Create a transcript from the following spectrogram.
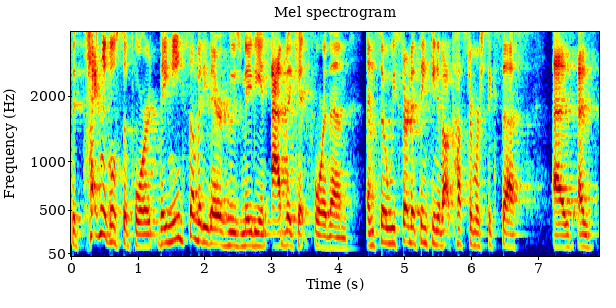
the technical support. They need somebody there who's maybe an advocate for them. And so we started thinking about customer success as as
